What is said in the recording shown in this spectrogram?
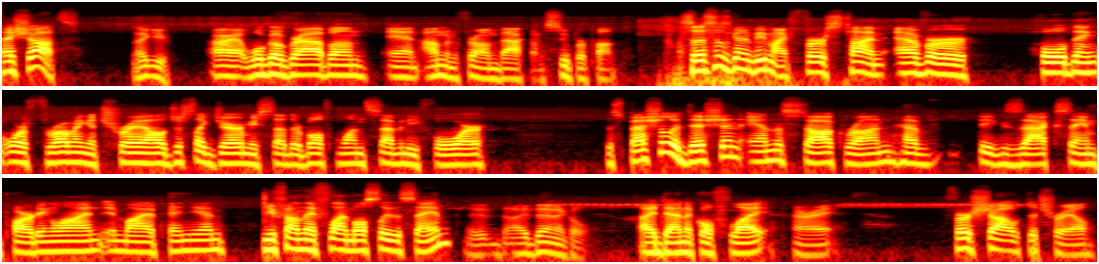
Nice shots. Thank you. All right, we'll go grab them and I'm going to throw them back. I'm super pumped. So this is going to be my first time ever holding or throwing a trail. Just like Jeremy said, they're both 174. The special edition and the stock run have the exact same parting line, in my opinion. You found they fly mostly the same? It- identical. Identical flight. All right. First shot with the trail.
